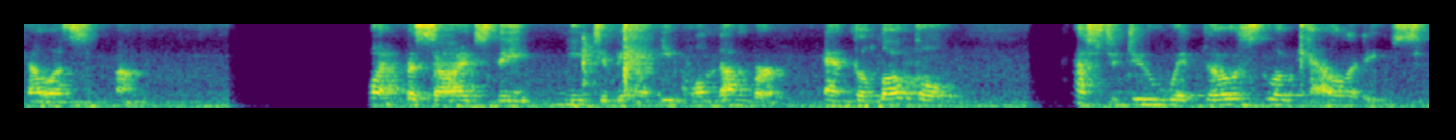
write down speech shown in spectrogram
tell us um, what besides the need to be an equal number and the local has to do with those localities.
